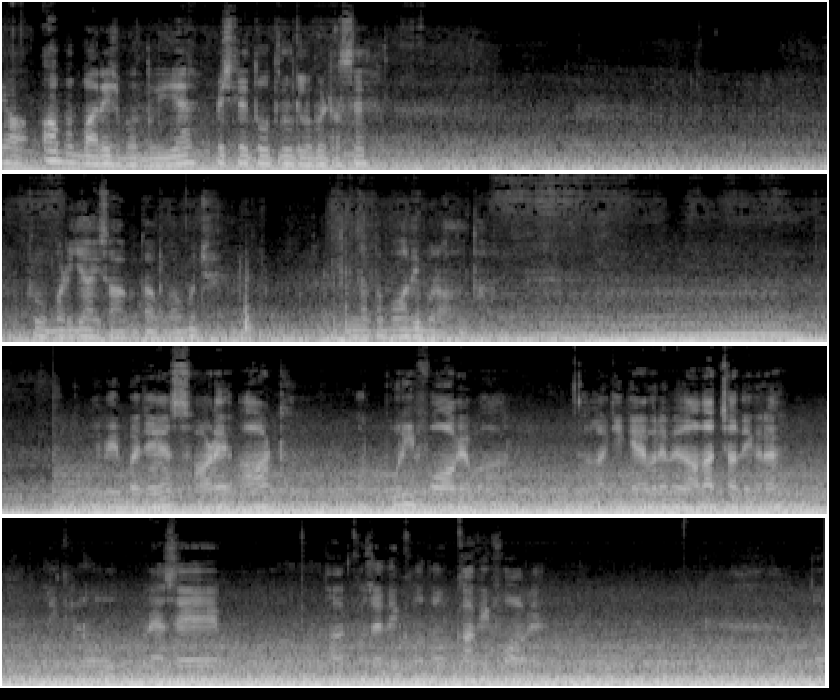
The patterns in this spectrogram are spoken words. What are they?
या अब बारिश बंद हुई है, पिछले दो तीन किलोमीटर से। तो बढ़िया हिसाब किताब हुआ कुछ। ना तो बहुत ही बुरा हाल था। अभी बजे हैं साढ़े आठ और पूरी फॉग है बाहर। हालाँकि कैमरे में ज़्यादा अच्छा दिख रहा है, लेकिन वो वैसे आँखों से देखो तो काफ़ी फॉग है। तो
